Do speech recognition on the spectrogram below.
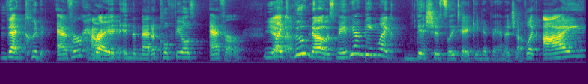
that could ever happen Right. in the medical field ever. Yeah. Like who knows? Maybe I'm being like viciously taken advantage of. Like I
